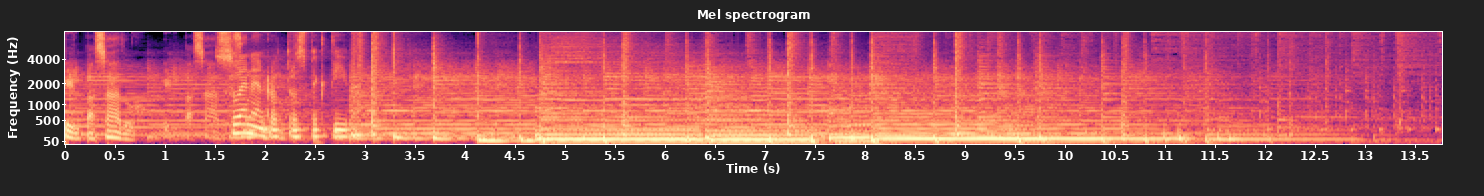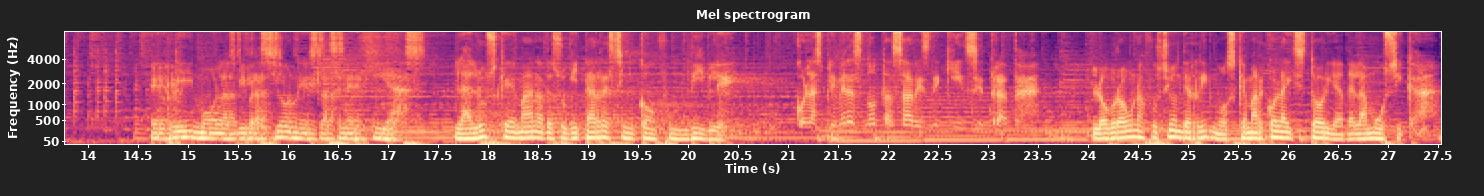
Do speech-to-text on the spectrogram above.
El pasado, el pasado. Suena en retrospectiva. El ritmo, las vibraciones, las energías. La luz que emana de su guitarra es inconfundible. Con las primeras notas sabes de quién se trata. Logró una fusión de ritmos que marcó la historia de la música.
